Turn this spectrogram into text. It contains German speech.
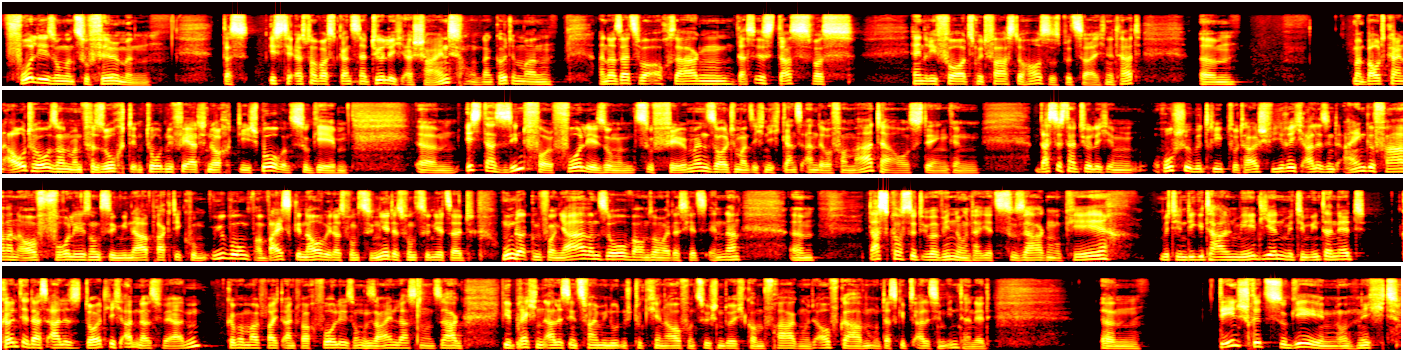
Vorlesungen zu filmen, das ist ja erstmal was ganz natürlich erscheint. Und dann könnte man andererseits aber auch sagen, das ist das, was Henry Ford mit Faster Horses bezeichnet hat. Ähm, man baut kein Auto, sondern man versucht dem toten Pferd noch die Sporen zu geben. Ähm, ist das sinnvoll, Vorlesungen zu filmen? Sollte man sich nicht ganz andere Formate ausdenken? Das ist natürlich im Hochschulbetrieb total schwierig. Alle sind eingefahren auf Vorlesung, Seminar, Praktikum, Übung. Man weiß genau, wie das funktioniert. Das funktioniert seit Hunderten von Jahren so. Warum sollen wir das jetzt ändern? Ähm, das kostet Überwindung, da jetzt zu sagen, okay, mit den digitalen Medien, mit dem Internet könnte das alles deutlich anders werden. Können wir mal vielleicht einfach Vorlesungen sein lassen und sagen, wir brechen alles in zwei Minuten Stückchen auf und zwischendurch kommen Fragen und Aufgaben und das gibt es alles im Internet. Ähm, den Schritt zu gehen und nicht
